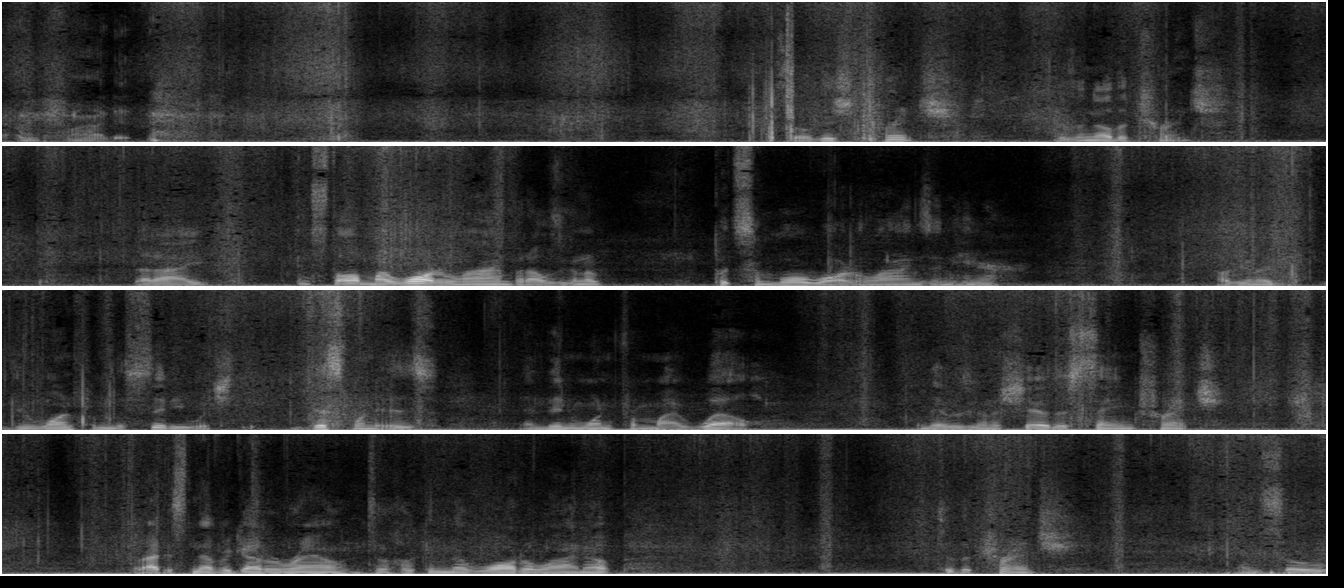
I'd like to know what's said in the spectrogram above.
Let me find it. So this trench is another trench that I installed my water line, but I was to put some more water lines in here. I was to do one from the city, which this one is, and then one from my well. And they was to share the same trench. But I just never got around to hooking the water line up to the trench. And so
